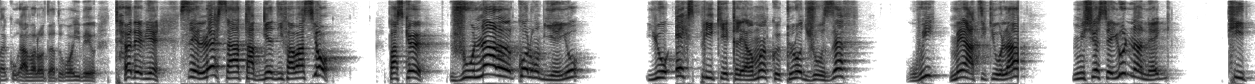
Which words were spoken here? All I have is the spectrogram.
un cours avant tout Tenez bien, c'est là ça bien diffamation. Parce que journal colombien yo expliqué clairement que Claude Joseph oui, mais article là monsieur c'est nèg qui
